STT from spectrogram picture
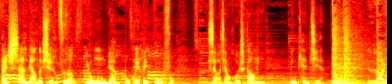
但善良的选择永远不会被辜负。小江火是高丽，明天见。来日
